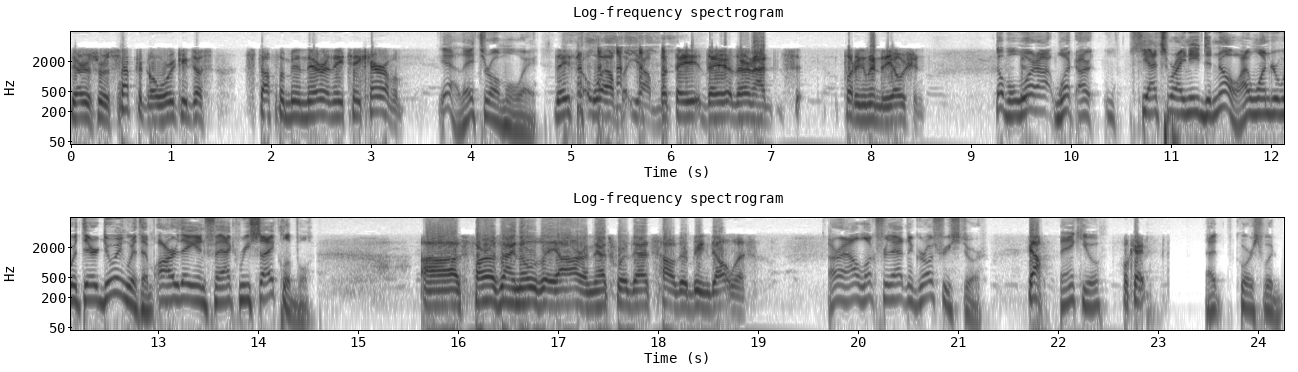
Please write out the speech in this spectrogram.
there's a receptacle where you can just stuff them in there, and they take care of them. Yeah, they throw them away. They th- well, but yeah, but they they they're not putting them into the ocean. No, but what are, what are? See, that's what I need to know. I wonder what they're doing with them. Are they in fact recyclable? Uh, as far as I know, they are, and that's where that's how they're being dealt with. All right, I'll look for that in the grocery store. Yeah. Thank you. Okay. That, of course, would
